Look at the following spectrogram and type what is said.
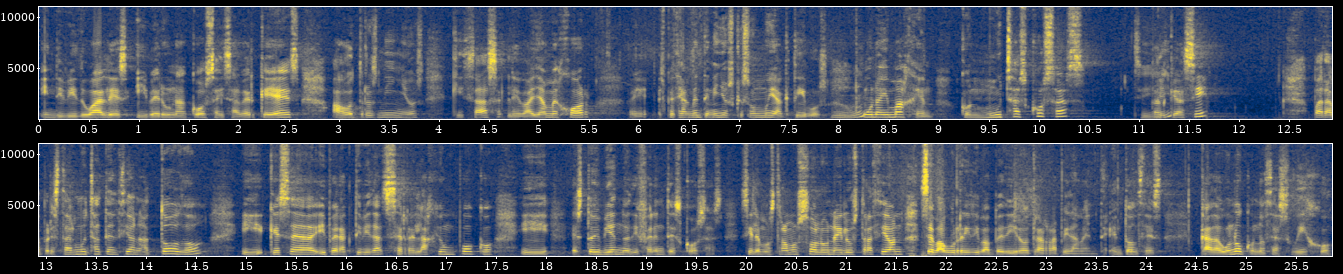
individuales y ver una cosa y saber qué es. A otros niños quizás le vaya mejor especialmente niños que son muy activos, una imagen con muchas cosas, tal que así, para prestar mucha atención a todo y que esa hiperactividad se relaje un poco y estoy viendo diferentes cosas. Si le mostramos solo una ilustración, se va a aburrir y va a pedir otra rápidamente. Entonces, cada uno conoce a su hijo.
